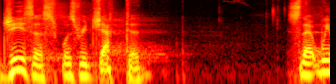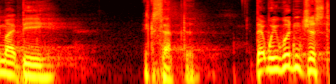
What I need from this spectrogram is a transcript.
Jesus was rejected so that we might be accepted, that we wouldn't just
